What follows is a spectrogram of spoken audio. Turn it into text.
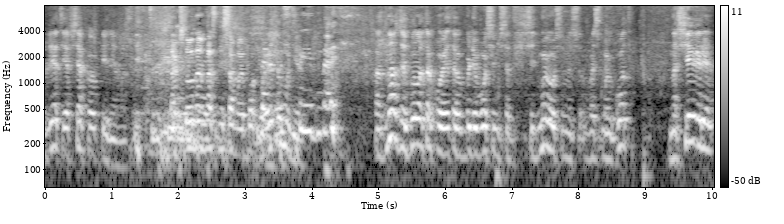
лет я всякого пения наслышал. так что у нас не самое плохое. Поэтому нет. Однажды было такое, это были 87-88 год, на севере,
